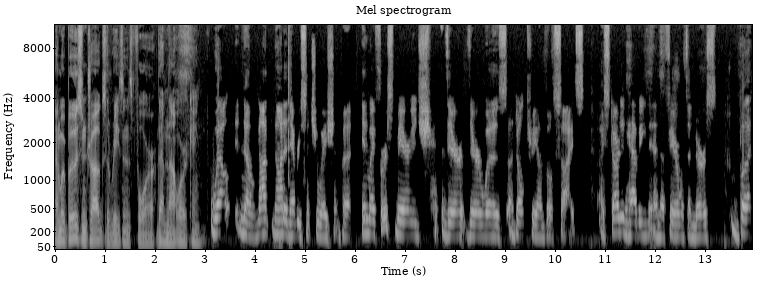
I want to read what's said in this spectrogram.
And were booze and drugs the reasons for them not working? Well, no, not not in every situation, but in my first marriage, there there was adultery on both sides. I started having an affair with a nurse, but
